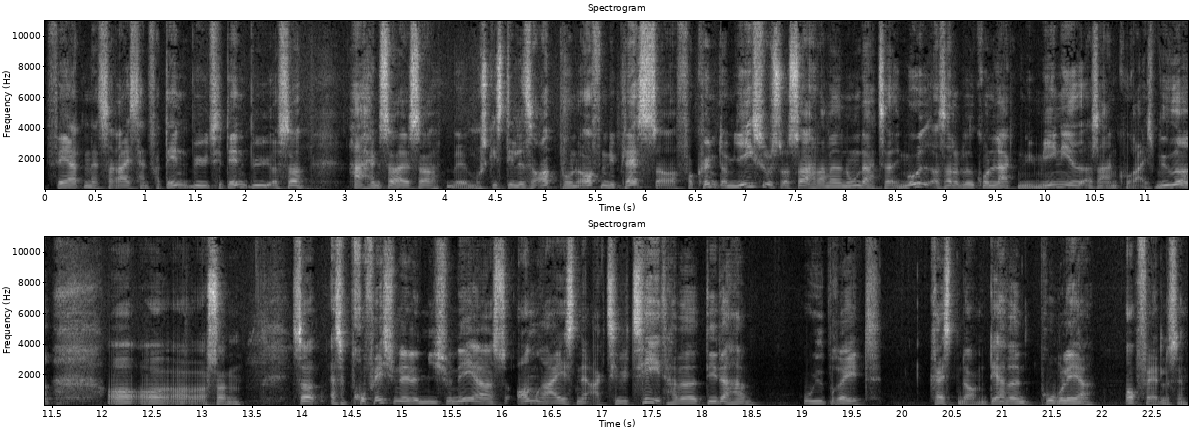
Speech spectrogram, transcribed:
færden, at så rejste han fra den by til den by, og så har han så altså øh, måske stillet sig op på en offentlig plads og forkyndt om Jesus, og så har der været nogen, der har taget imod, og så er der blevet grundlagt en ny menighed, og så har han kunne rejse videre, og, og, og, og sådan. Så altså professionelle missionærers omrejsende aktivitet har været det, der har udbredt kristendommen. Det har været en populær opfattelse.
